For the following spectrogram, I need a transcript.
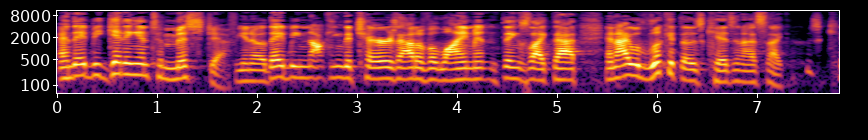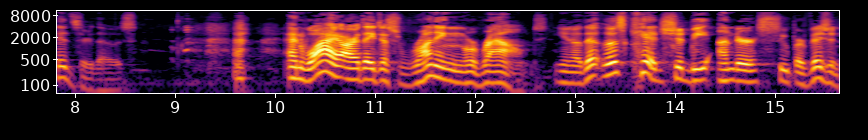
and they'd be getting into mischief. You know, they'd be knocking the chairs out of alignment and things like that. And I would look at those kids and I was like, whose kids are those? And why are they just running around? You know, th- those kids should be under supervision.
